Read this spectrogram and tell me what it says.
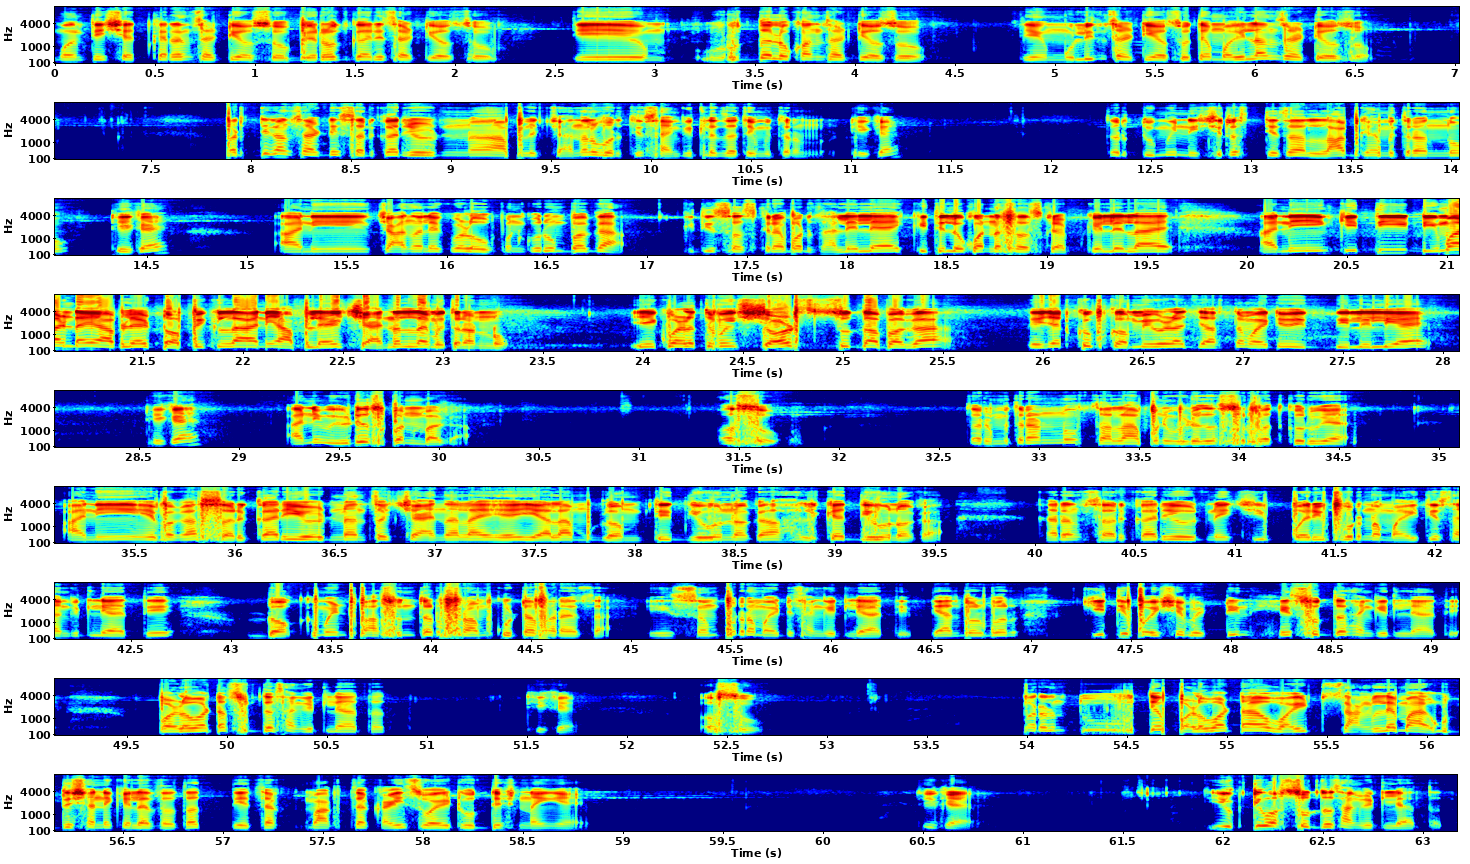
मग ते शेतकऱ्यांसाठी असो बेरोजगारीसाठी असो ते वृद्ध लोकांसाठी असो ते मुलींसाठी असो त्या महिलांसाठी असो प्रत्येकासाठी सरकारी योजना आपल्या चॅनलवरती सांगितलं जाते मित्रांनो. ठीक आहे? तर तुम्ही निश्चितच त्याचा लाभ घ्या मित्रांनो. ठीक आहे? आणि चॅनल एक वेळ ओपन करून बघा. किती सबस्क्रायबर झालेले आहे किती लोकांना सबस्क्राईब केलेलं आहे आणि किती डिमांड आहे आपल्या टॉपिकला आणि आपल्या चॅनलला मित्रांनो. एक वेळा तुम्ही शॉर्ट्ससुद्धा बघा त्याच्यात खूप कमी वेळात जास्त माहिती दिलेली आहे ठीक आहे? आणि व्हिडिओज पण बघा. असो. तर मित्रांनो चला आपण व्हिडिओला सुरुवात करूया. आणि हे बघा सरकारी योजनांचं चॅनल आहे हे याला गमतीत घेऊ नका हलक्यात घेऊ नका. कारण सरकारी योजनेची परिपूर्ण माहिती सांगितली जाते. डॉक्युमेंटपासून तर फॉर्म कुठं भरायचा? ही संपूर्ण माहिती सांगितली जाते. त्याचबरोबर किती पैसे भेटतील हे सुद्धा सांगितले जाते. पळवाटासुद्धा सांगितले जातात. ठीक आहे? असो. परंतु त्या पळवाटा वाईट चांगल्या मा उद्देशाने केल्या जातात. त्याचा मागचा काहीच वाईट उद्देश नाही आहे. ठीक आहे? युक्तिवादसुद्धा सांगितले जातात.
